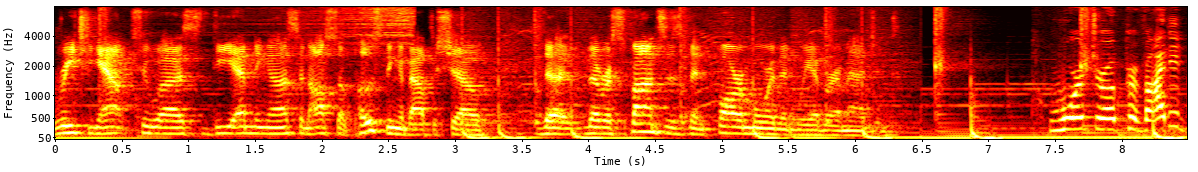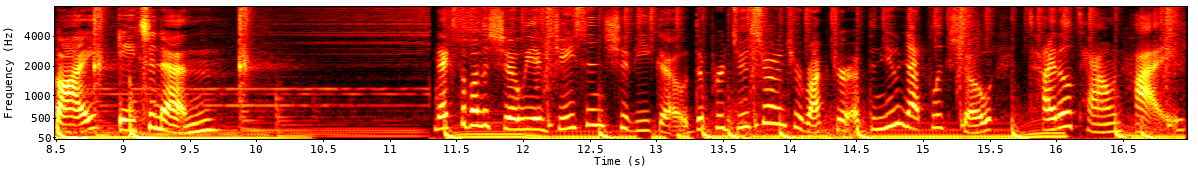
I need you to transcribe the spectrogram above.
reaching out to us, DMing us, and also posting about the show, the the response has been far more than we ever imagined. Wardrobe provided by H&M. Next up on the show, we have Jason Sciavicco, the producer and director of the new Netflix show Titletown High.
